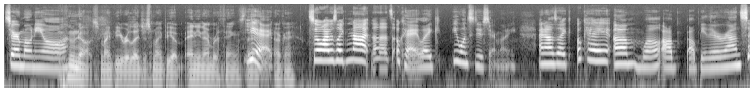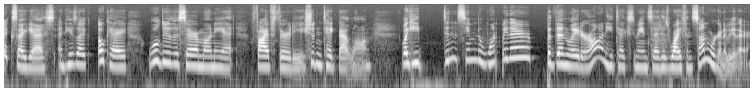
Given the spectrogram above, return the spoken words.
ceremonial Who knows? Might be religious. Might be a, any number of things. that- Yeah. Okay. So I was like, not, no, that's okay. Like he wants to do a ceremony, and I was like, okay, um, well, I'll I'll be there around six, I guess. And he's like, okay, we'll do the ceremony at five thirty. Shouldn't take that long. Like he didn't seem to want me there. But then later on, he texted me and said his wife and son were going to be there.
